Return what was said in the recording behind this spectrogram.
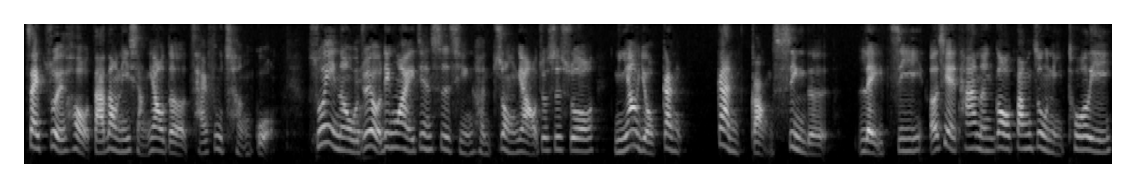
在最后达到你想要的财富成果？所以呢，我觉得有另外一件事情很重要，就是说你要有干干岗性的累积，而且它能够帮助你脱离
